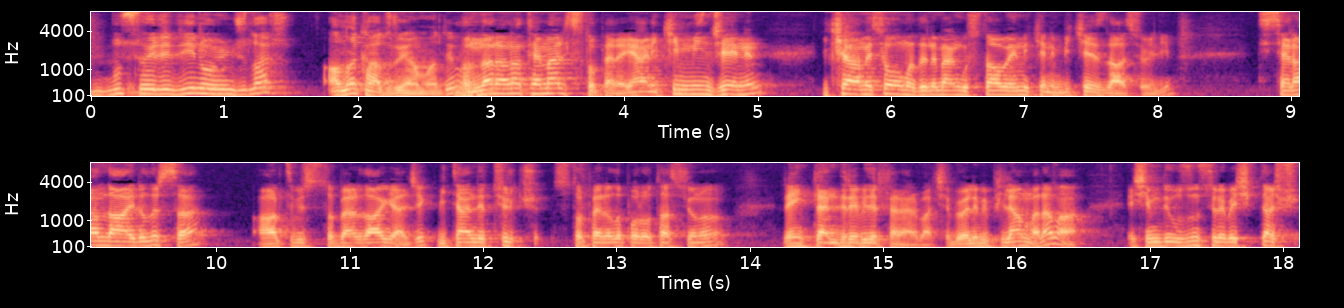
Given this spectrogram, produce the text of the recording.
Bu söylediğin oyuncular ana kadroya ama değil mi? Bunlar ana temel stopere. Yani Kim Min-jae'nin iki hamlesi olmadığını ben Gustavo Henrique'nin bir kez daha söyleyeyim. Tisserand da ayrılırsa artı bir stoper daha gelecek. Bir tane de Türk stoper alıp o rotasyonu renklendirebilir Fenerbahçe. Böyle bir plan var ama e şimdi uzun süre Beşiktaş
